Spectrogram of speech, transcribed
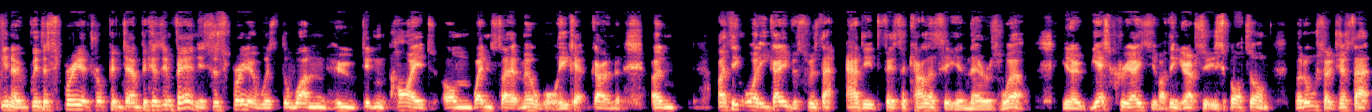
you know with Asprilla dropping down because in fairness, Asprilla was the one who didn't hide on Wednesday at Millwall. He kept going, and I think what he gave us was that added physicality in there as well. You know, yes, creative. I think you're absolutely spot on, but also just that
